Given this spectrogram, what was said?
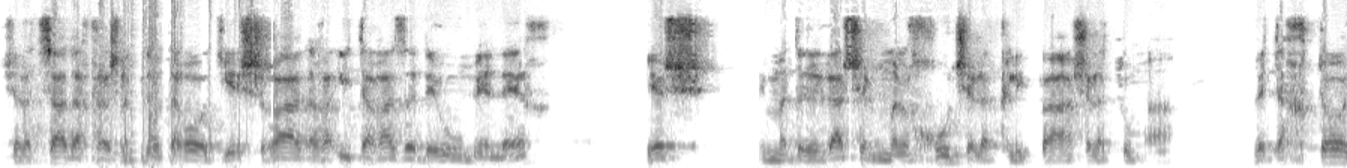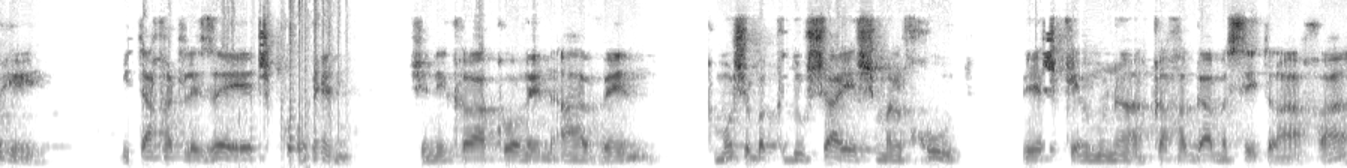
של הצד האחר של המידות הרעות, יש ראית רזה דהו מלך, יש מדרגה של מלכות של הקליפה, של הטומאה, ותחתו היא, מתחת לזה יש כהן, שנקרא כהן אבן, כמו שבקדושה יש מלכות ויש כאמונה, ככה גם בסטרא אחרא,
